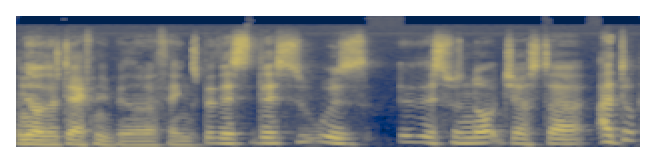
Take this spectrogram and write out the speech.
no, there's definitely been other things, but this this was this was not just a. I don't.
